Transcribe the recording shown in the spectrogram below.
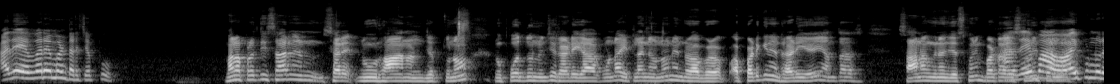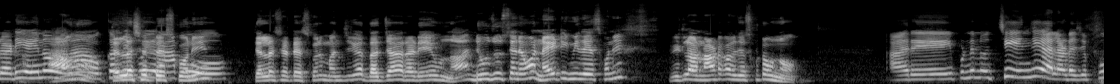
అదే ఎవరేమంటారు చెప్పు. మన ప్రతిసారి నేను సరే నువ్వు రానని చెప్తున్నావు. నువ్వు పొద్దున్న నుంచి రెడీ కాకుండా ఇట్లానే ఉన్నావు. నేను అప్ప- అప్పటికి నేను రెడీ అయ్యి అంతా స్నానం గినం చేసుకొని బట్టలు ఇప్పుడు నువ్వు రెడీ ఒక్కనే తెల్ల షర్ట్ వేసుకొని. తెల్ల షర్ట్ వేసుకొని మంచిగా దజ్జా రెడీ అయి ఉన్నా. నువ్వు చూస్తేనేమో నైటీ మీద వేసుకొని ఇట్లా నాటకాలు చేసుకుంటూ ఉన్నావు. అరే ఇప్పుడు నేను వచ్చి ఏం చేయాలి ఆడ చెప్పు?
